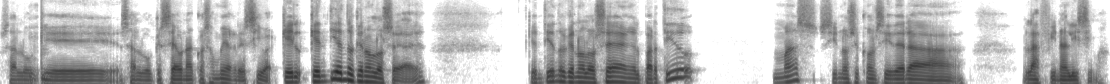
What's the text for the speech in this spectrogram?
salvo que, salvo que sea una cosa muy agresiva. Que, que entiendo que no lo sea, ¿eh? Que entiendo que no lo sea en el partido, más si no se considera la finalísima.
